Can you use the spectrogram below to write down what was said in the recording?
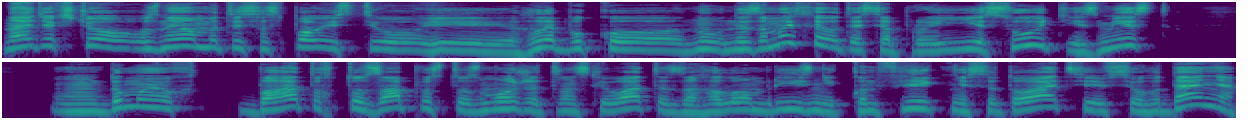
Навіть якщо ознайомитися з повістю і глибоко ну, не замислюватися про її суть і зміст, Думаю, багато хто запросто зможе транслювати загалом різні конфліктні ситуації в сьогодення,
